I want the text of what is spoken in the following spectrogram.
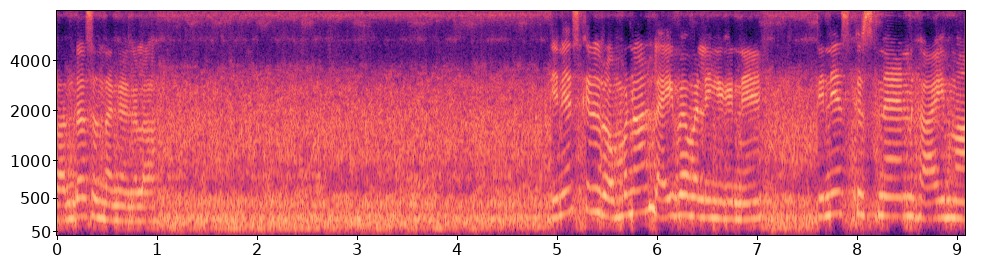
சந்தோஷம் தாங்கங்களா. தினேஷ் ரொம்ப நாள் லைவாக வரலைங்க கண்ணு தினேஷ் கிருஷ்ணன் ஹாய்மா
